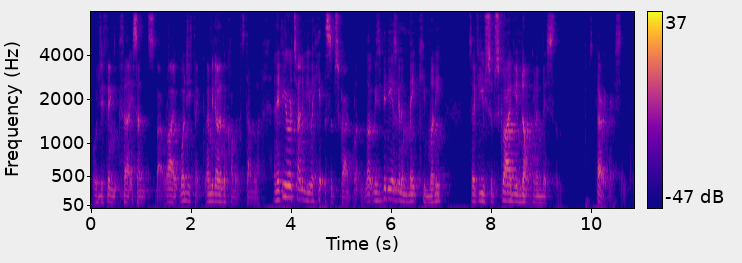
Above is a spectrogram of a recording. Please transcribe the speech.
Or do you think 30 cents about right? What do you think? Let me know in the comments down below. And if you're a returning viewer, hit the subscribe button. Look, these videos are going to make you money. So if you subscribe, you're not going to miss them. It's very, very simple.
